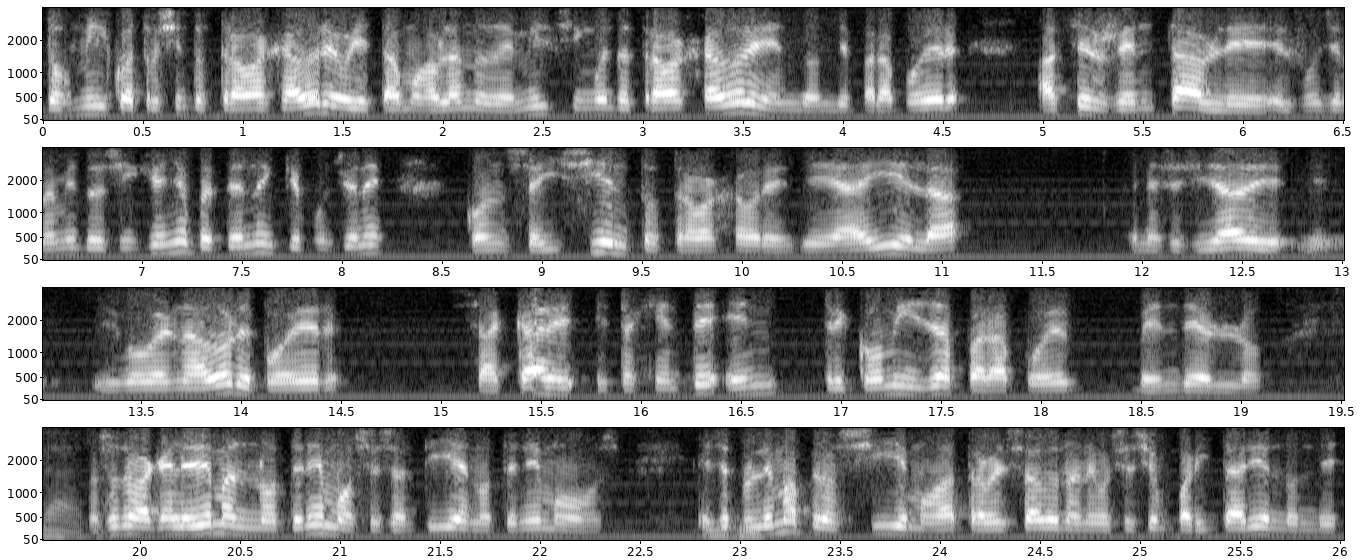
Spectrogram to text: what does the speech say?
2.400 trabajadores, hoy estamos hablando de 1.050 trabajadores, en donde para poder hacer rentable el funcionamiento de ese ingenio pretenden que funcione con 600 trabajadores. De ahí es la necesidad de- de- del gobernador de poder sacar esta gente entre comillas para poder venderlo. Claro. Nosotros acá en Ledema no tenemos cesantías, no tenemos ese problema, pero sí hemos atravesado una negociación paritaria en donde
